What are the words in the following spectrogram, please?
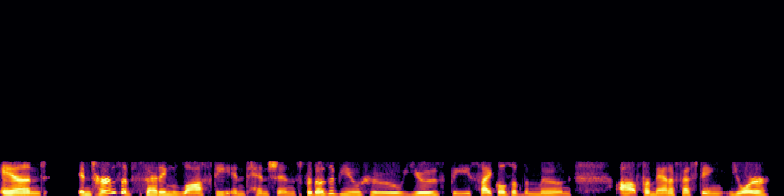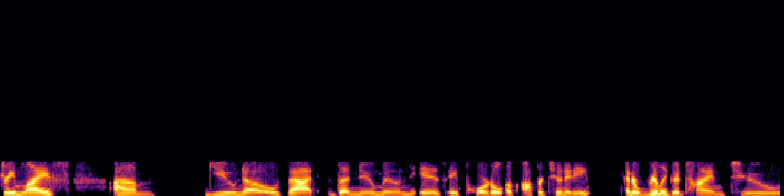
And in terms of setting lofty intentions, for those of you who use the cycles of the moon uh, for manifesting your dream life, um, you know that the new moon is a portal of opportunity and a really good time to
